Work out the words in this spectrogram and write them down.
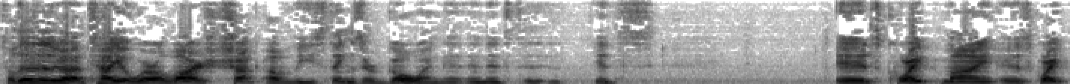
So this is going to tell you where a large chunk of these things are going, and it's it's it's quite my it's quite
